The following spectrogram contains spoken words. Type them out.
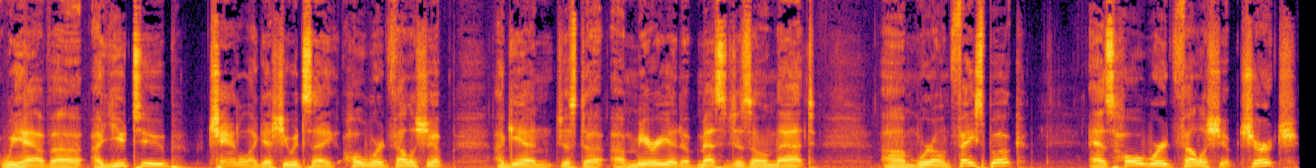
We have a, a, YouTube channel, I guess you would say, Whole Word Fellowship. Again, just a, a myriad of messages on that. Um, we're on Facebook as Whole Word Fellowship Church.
